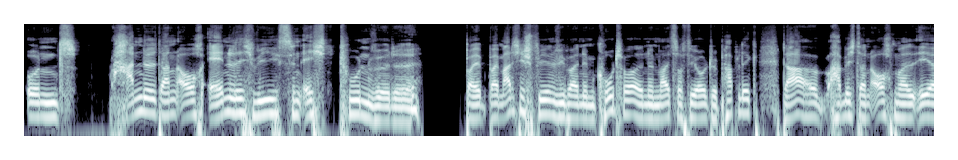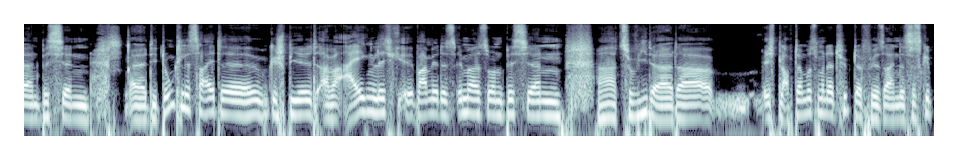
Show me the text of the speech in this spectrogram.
und handel dann auch ähnlich, wie ich es in echt tun würde bei, bei manchen Spielen, wie bei einem KOTOR, in einem Knights of the Old Republic, da habe ich dann auch mal eher ein bisschen äh, die dunkle Seite gespielt, aber eigentlich äh, war mir das immer so ein bisschen ah, zuwider. Da, ich glaube, da muss man der Typ dafür sein. Dass es gibt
